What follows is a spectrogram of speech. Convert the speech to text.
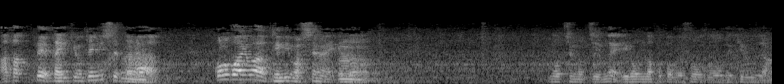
当たって大金を手にしてたら、この場合は手にはしてないけど、うん後々ね、いろんなことで想像できるじゃん。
